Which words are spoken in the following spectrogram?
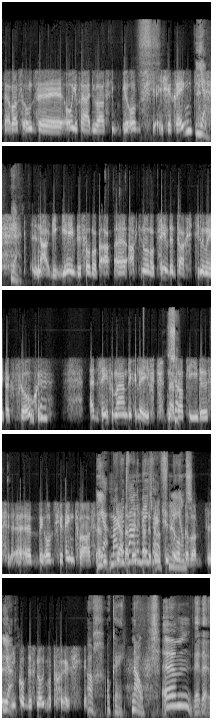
Daar was onze ooievaar, die was bij ons geringd. Ja, ja. Nou, die, die heeft dus 100, eh, 1887 kilometer gevlogen. En zeven maanden geleefd. Nadat hij dus eh, bij ons geringd was. En Ja, maar we dwalen is een beetje af, zonde, want eh, Ja. die komt dus nooit meer terug. Ach, oké. Nou, ehm, we,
